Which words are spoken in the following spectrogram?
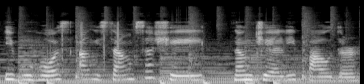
Ibuhos ang isang sachet ng jelly powder.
